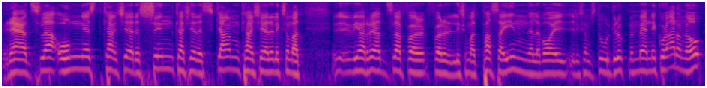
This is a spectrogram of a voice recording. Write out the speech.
Rädsla, ångest, kanske är det synd, kanske är det skam, kanske är det liksom att vi har rädsla för, för liksom att passa in eller vara i liksom stor grupp med människor. I don't know.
